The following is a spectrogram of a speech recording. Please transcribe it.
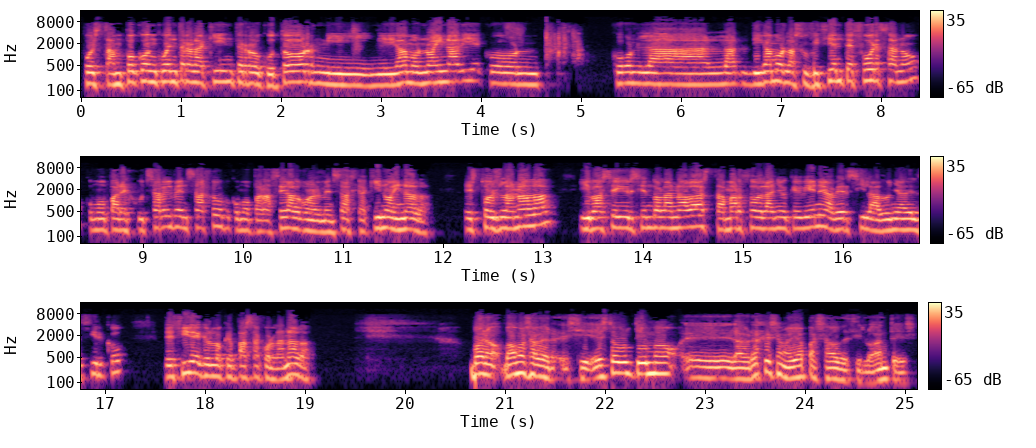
pues tampoco encuentran aquí interlocutor ni, ni digamos, no hay nadie con, con la, digamos, la suficiente fuerza, ¿no? Como para escuchar el mensaje o como para hacer algo en el mensaje. Aquí no hay nada. Esto es la nada y va a seguir siendo la nada hasta marzo del año que viene a ver si la dueña del circo decide qué es lo que pasa con la nada. Bueno, vamos a ver, si esto último, eh, la verdad es que se me había pasado decirlo antes.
